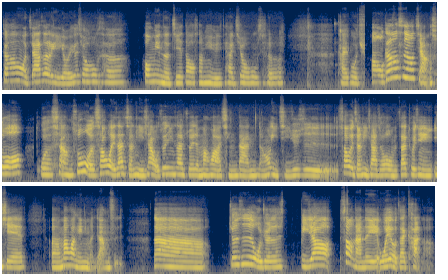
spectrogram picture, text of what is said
刚刚我家这里有一个救护车，后面的街道上面有一台救护车开过去。啊，我刚刚是要讲说。我想说，我稍微再整理一下我最近在追的漫画清单，然后以及就是稍微整理一下之后，我们再推荐一些呃漫画给你们这样子。那就是我觉得比较少男的也我也有在看啊，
